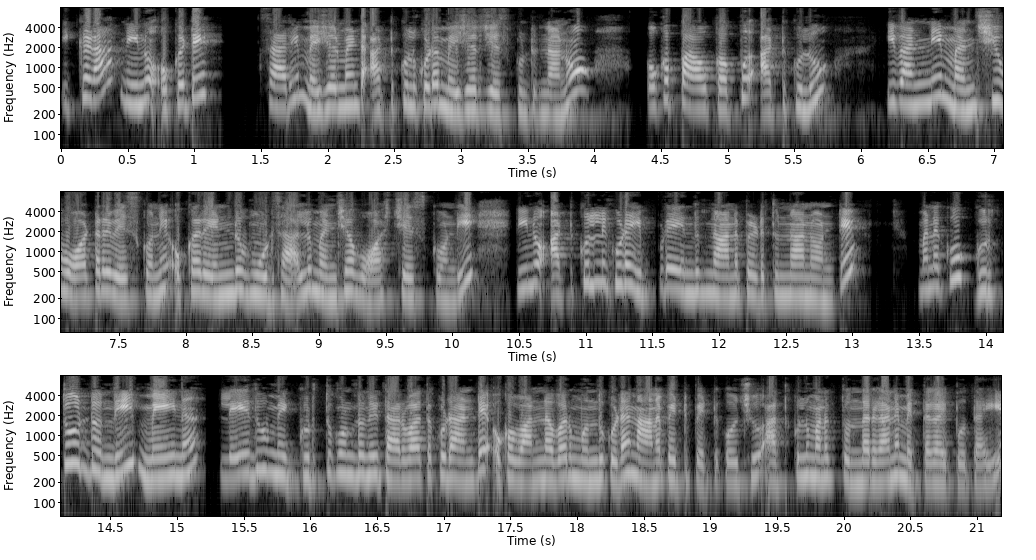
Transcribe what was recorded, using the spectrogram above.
ఇక్కడ నేను ఒకటేసారి మెజర్మెంట్ అటుకులు కూడా మెజర్ చేసుకుంటున్నాను. ఒక పావు కప్పు అటుకులు ఇవన్నీ మంచి వాటర్ వేసుకొని ఒక రెండు మూడు సార్లు మంచిగా వాష్ చేసుకోండి. నేను అటుకుల్ని కూడా ఇప్పుడే ఎందుకు నానపెడుతున్నాను అంటే మనకు గుర్తు ఉంటుంది మెయిన్ లేదు మీకు గుర్తుకుంటుంది తర్వాత కూడా అంటే ఒక వన్ అవర్ ముందు కూడా నానబెట్టి పెట్టుకోవచ్చు. అటుకులు మనకు తొందరగానే మెత్తగా అయిపోతాయి.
